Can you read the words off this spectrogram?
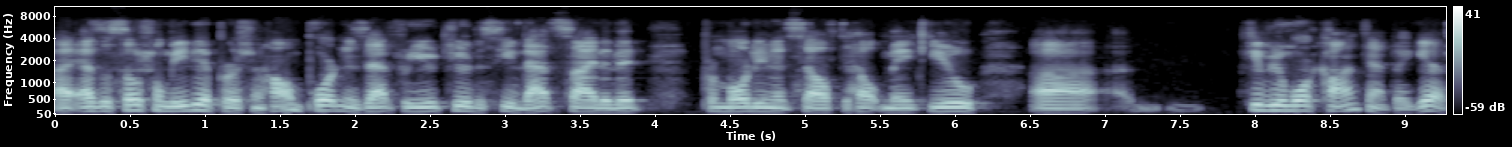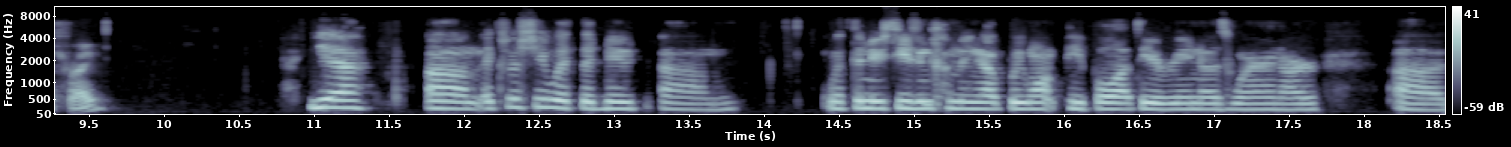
uh, as a social media person, how important is that for you too to see that side of it promoting itself to help make you uh, give you more content? I guess, right? Yeah, um, especially with the new um, with the new season coming up, we want people at the arenas wearing our, uh,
